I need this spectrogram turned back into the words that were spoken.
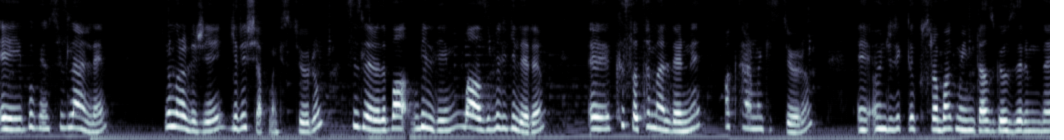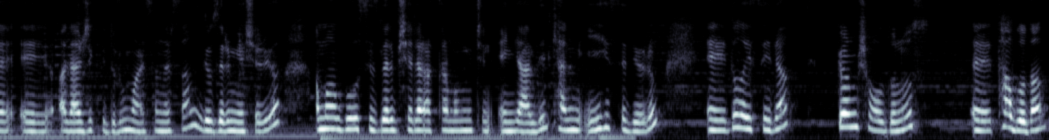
Ee, bugün sizlerle numerolojiye giriş yapmak istiyorum. Sizlere de bildiğim bazı bilgileri, e, kısa temellerini aktarmak istiyorum. E, öncelikle kusura bakmayın biraz gözlerimde e, alerjik bir durum var sanırsam. Gözlerim yaşarıyor. Ama bu sizlere bir şeyler aktarmam için engel değil. Kendimi iyi hissediyorum. E, dolayısıyla görmüş olduğunuz e, tablodan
